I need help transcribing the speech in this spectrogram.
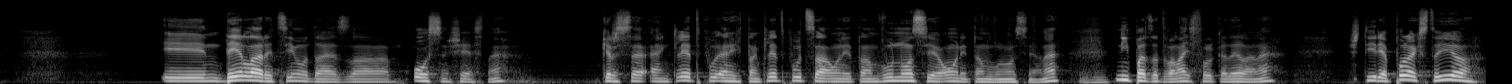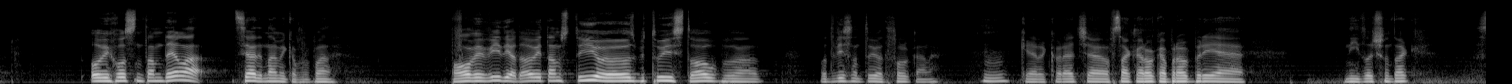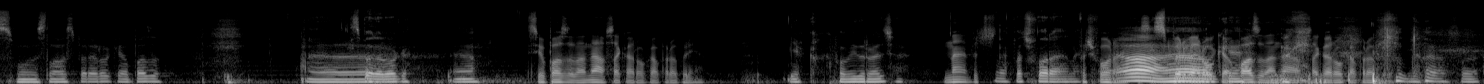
In dela recimo, da je za 8-6, ne? ker se en klet, enih tam klet puca, oni tam vunosijo, oni tam vunosijo. Ne? Mhm. Ni pa za 12 folka dela, ne? štirje poleg stojijo, ovih 8 tam dela, cela dinamika propade. Pa ovi vidijo, da ovi tam stojijo, "Ja, jaz bi tu isto, odvisno tudi od folka. Ne? Mhm. Ker ko rečejo, vsaka roka prav prije, ni točno tako. Smo slabo spere roke opazili. Uh, Spere roke. Ja, Si opazil, da ne vsaka roka prav prije. je kako pa vi drugače. Ne, pač, Ne, pač fora je, ne. pač fora. Ja, Ja, si z prve ja, roke okej. opazil, da ne vsaka roka prav prije.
